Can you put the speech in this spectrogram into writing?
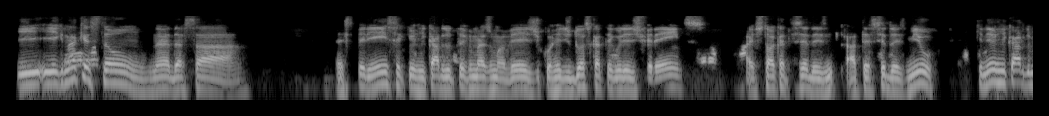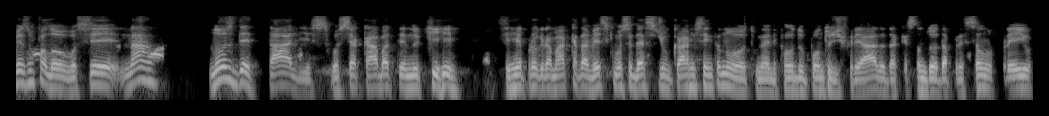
E, e na questão né, dessa experiência que o Ricardo teve mais uma vez de correr de duas categorias diferentes, a Stock ATC, ATC 2000, que nem o Ricardo mesmo falou, você na nos detalhes você acaba tendo que se reprogramar cada vez que você desce de um carro e senta no outro, né? Ele falou do ponto de freada, da questão do, da pressão no freio,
